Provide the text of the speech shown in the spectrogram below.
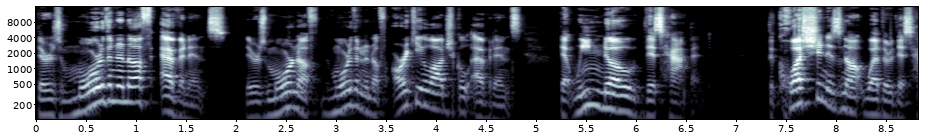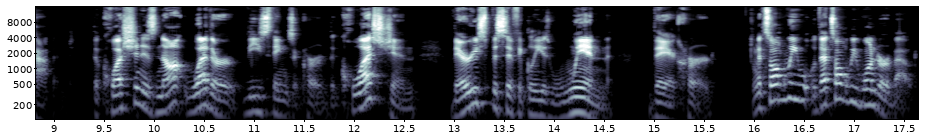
There's more than enough evidence. There's more enough more than enough archaeological evidence that we know this happened. The question is not whether this happened. The question is not whether these things occurred. The question very specifically is when they occurred. That's all we that's all we wonder about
